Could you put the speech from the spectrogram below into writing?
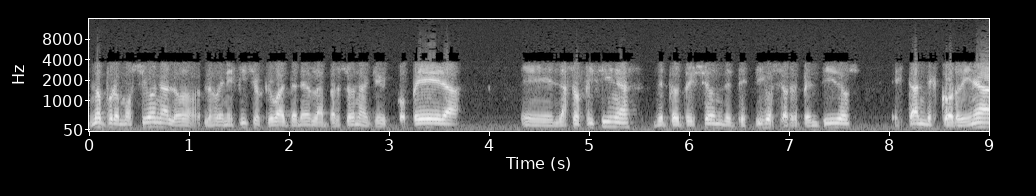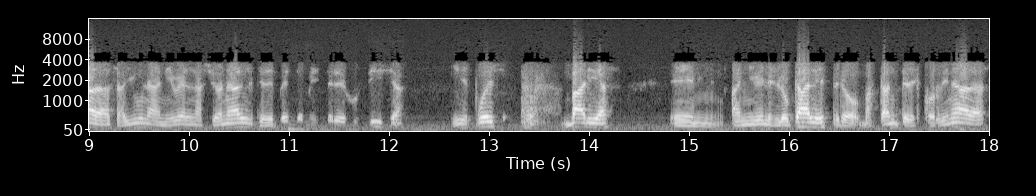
no promociona los beneficios que va a tener la persona que coopera, eh, las oficinas de protección de testigos arrepentidos están descoordinadas, hay una a nivel nacional que depende del Ministerio de Justicia y después varias a niveles locales, pero bastante descoordinadas,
